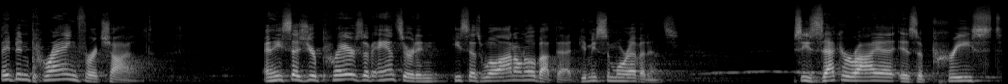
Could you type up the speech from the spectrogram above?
They'd been praying for a child. And he says, Your prayers have answered. And he says, Well, I don't know about that. Give me some more evidence. You see, Zechariah is a priest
